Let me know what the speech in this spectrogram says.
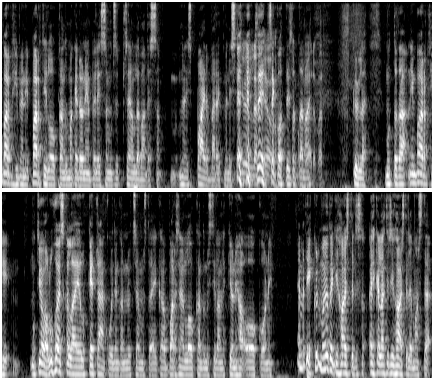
Bardhi, meni, Bardhi loukkaantui Makedonian pelissä, mutta se, se on Levantessa. Meni Spider-Värit, meni se, Kyllä, se, joo, se kohti. Tota, noin. Kyllä, mutta tota, niin Bardhi, mutta joo, Luheskalla ei ollut ketään kuitenkaan nyt semmoista, eikä varsinainen loukkaantumistilannekin on ihan ok, niin en mä tiedä, kyllä mä jotenkin haistelisin, ehkä lähtisin haistelemaan sitä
